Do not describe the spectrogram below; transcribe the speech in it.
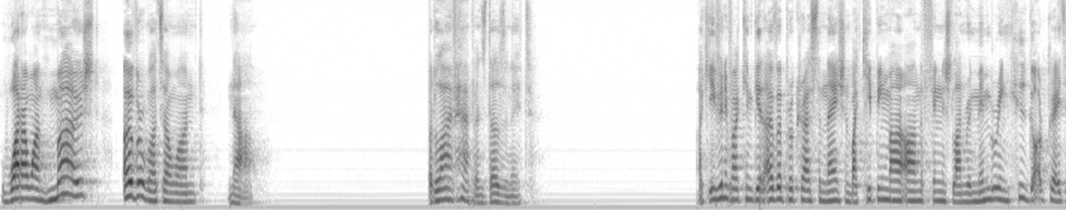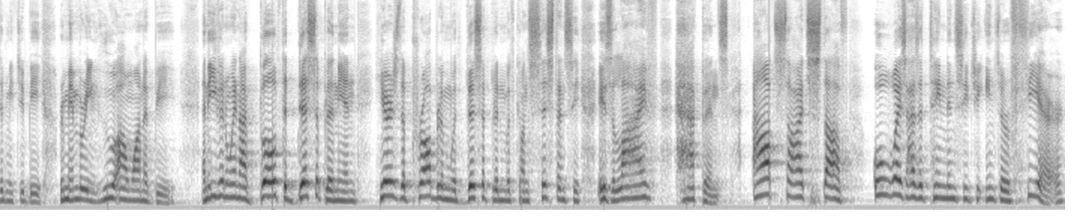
what I want most over what I want now. But life happens, doesn't it? Like, even if I can get over procrastination by keeping my eye on the finish line, remembering who God created me to be, remembering who I want to be. And even when I build the discipline in, here's the problem with discipline, with consistency, is life happens. Outside stuff always has a tendency to interfere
